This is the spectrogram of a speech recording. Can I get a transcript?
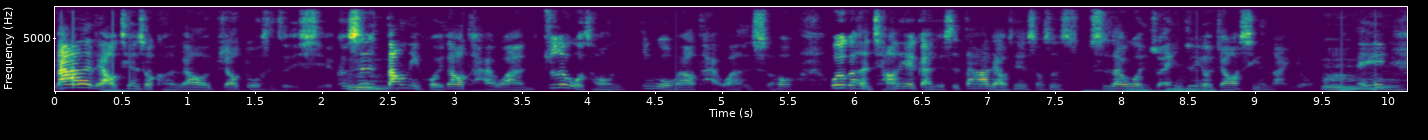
大家在聊天的时候，可能聊的比较多是这些。可是嗯当你回到台湾，就是我从英国回到台湾的时候，我有个很强烈的感觉是，大家聊天的时候是是在问你说：“哎，你最近有交到新的男友吗？嗯哎、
